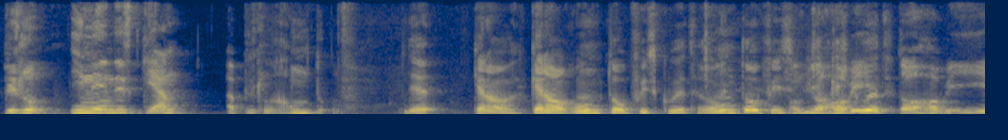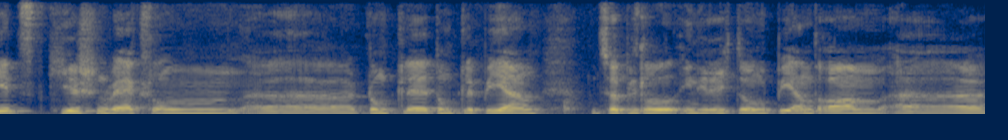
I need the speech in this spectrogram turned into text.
Bisschen, ich nenne das gern ein bisschen Rundtopf. ja genau, genau, Rundtopf ist gut. Rundtopf ist Und da wirklich habe gut. ich, da hab ich jetzt Kirschenweichseln, äh, dunkle, dunkle Beeren, so ein bisschen in die Richtung Bärentraum, äh,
